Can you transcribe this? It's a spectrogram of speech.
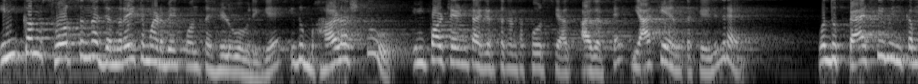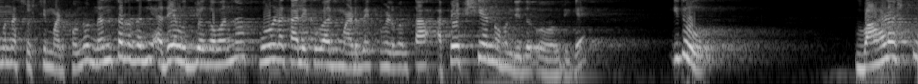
ಇನ್ಕಮ್ ಸೋರ್ಸ್ ಅನ್ನ ಜನರೇಟ್ ಮಾಡಬೇಕು ಅಂತ ಹೇಳುವವರಿಗೆ ಇದು ಬಹಳಷ್ಟು ಇಂಪಾರ್ಟೆಂಟ್ ಆಗಿರ್ತಕ್ಕಂಥ ಕೋರ್ಸ್ ಆಗತ್ತೆ. ಯಾಕೆ ಅಂತ ಕೇಳಿದ್ರೆ ಒಂದು ಪ್ಯಾಸಿವ್ ಇನ್ಕಮ್ ಅನ್ನು ಸೃಷ್ಟಿ ಮಾಡಿಕೊಂಡು ನಂತರದಲ್ಲಿ ಅದೇ ಉದ್ಯೋಗವನ್ನ ಪೂರ್ಣಕಾಲಿಕವಾಗಿ ಮಾಡಬೇಕು ಹೇಳುವಂತ ಅಪೇಕ್ಷೆಯನ್ನು ಹೊಂದಿದವರಿಗೆ ಇದು ಬಹಳಷ್ಟು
